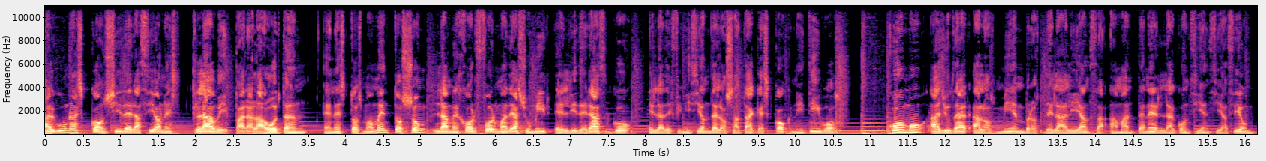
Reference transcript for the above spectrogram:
Algunas consideraciones clave para la OTAN en estos momentos son la mejor forma de asumir el liderazgo en la definición de los ataques cognitivos, cómo ayudar a los miembros de la alianza a mantener la concienciación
